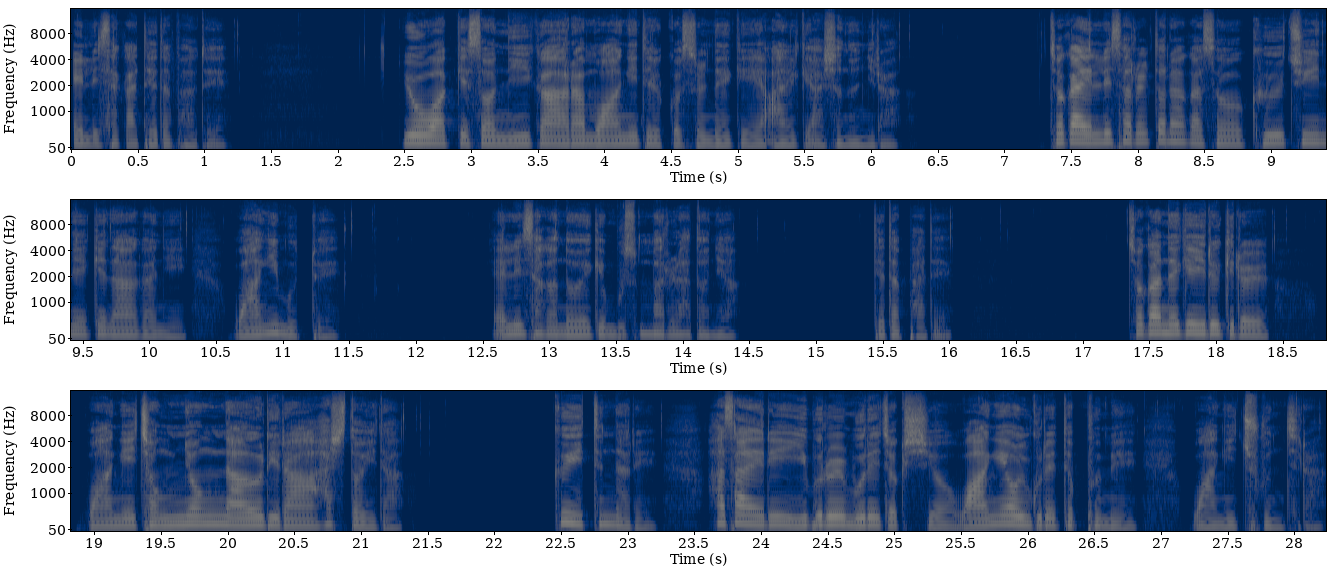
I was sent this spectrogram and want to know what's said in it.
엘리사가 대답하되 여호와께서 네가 아람 왕이 될 것을 내게 알게 하셨느니라. 저가 엘리사를 떠나가서 그 주인에게 나아가니 왕이 묻되 엘리사가 너에게 무슨 말을 하더냐? 대답하되 저가 내게 이르기를 왕이 정령 나으리라 하시더이다. 그 이튿날에 하사엘이 이불을 물에 적시어 왕의 얼굴에 덮음에 왕이 죽은지라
